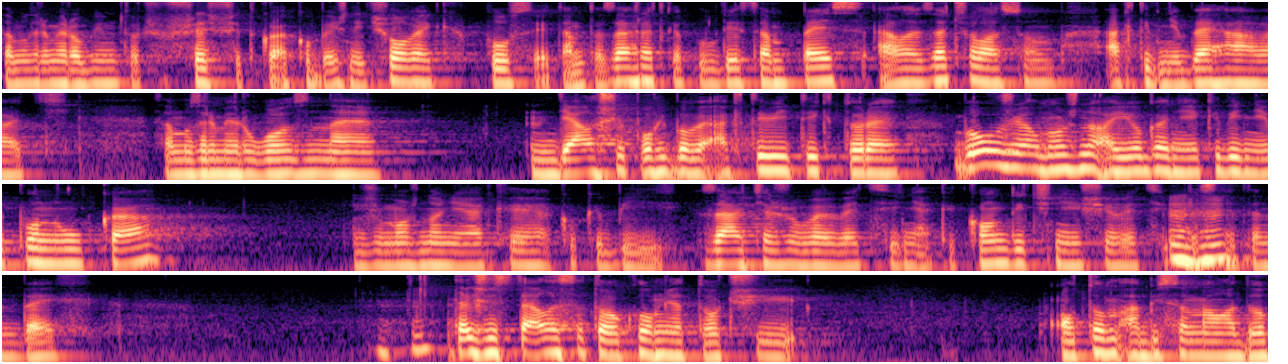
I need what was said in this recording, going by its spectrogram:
Samozrejme, robím to čo všetko ako bežný človek, plus je tam tá záhradka, plus je tam pes, ale začala som aktívne behávať. Samozrejme, rôzne ďalšie pohybové aktivity, ktoré bohužiaľ možno aj yoga niekedy neponúka, že možno nejaké ako keby záťažové veci, nejaké kondičnejšie veci, mm-hmm. presne ten beh. Mm-hmm. Takže stále sa to okolo mňa točí o tom, aby som, mala do,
